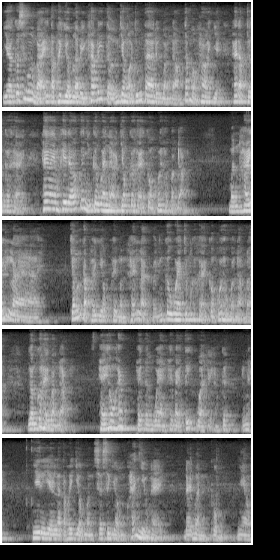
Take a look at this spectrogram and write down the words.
Giờ câu số 17 tập thể dục là biện pháp lý tưởng cho mọi chúng ta được vận động, tắt một hơi về hãy đọc cho cơ thể. Theo em, khi đó có những cơ quan nào trong cơ thể còn phối hợp vận động? Mình thấy là trong lúc tập thể dục thì mình thấy là có những cơ quan trong cơ thể còn phối hợp vận động là gồm có hệ vận động hệ hô hấp hệ tuần hoàn hệ bài tiết và hệ thần kinh. Đúng này. như vậy là tập thể dục, mình sẽ sử dụng khá nhiều hệ để mình cùng nhau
